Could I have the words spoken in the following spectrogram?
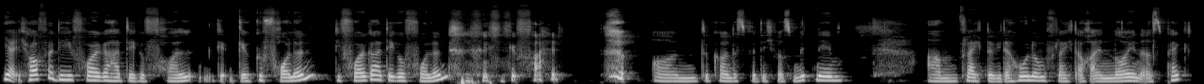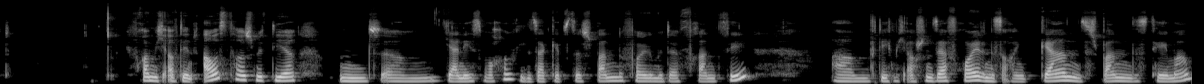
Ja, ich hoffe, die Folge hat dir gefallen. Ge gefallen. Die Folge hat dir gefallen, gefallen. Und du konntest für dich was mitnehmen. Ähm, vielleicht eine Wiederholung, vielleicht auch einen neuen Aspekt. Ich freue mich auf den Austausch mit dir. Und ähm, ja, nächste Woche, wie gesagt, gibt es eine spannende Folge mit der Franzi, ähm, für die ich mich auch schon sehr freue, denn es ist auch ein ganz spannendes Thema.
